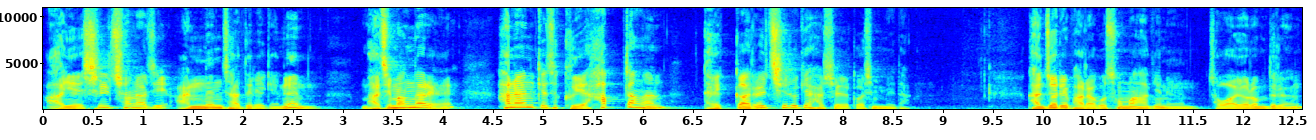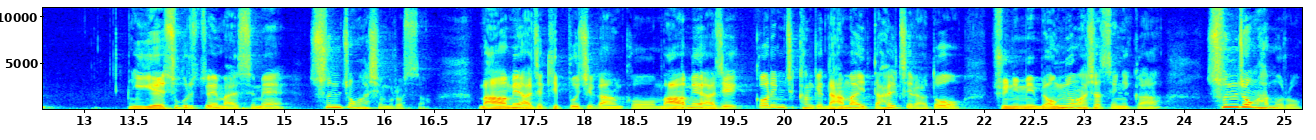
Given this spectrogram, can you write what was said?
아예 실천하지 않는 자들에게는 마지막 날에 하나님께서 그에 합당한 대가를 치르게 하실 것입니다. 간절히 바라고 소망하기는 저와 여러분들은 이 예수 그리스도의 말씀에 순종하심으로써 마음에 아직 기쁘지가 않고 마음에 아직 꺼림직한 게 남아 있다 할지라도 주님이 명령하셨으니까 순종함으로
